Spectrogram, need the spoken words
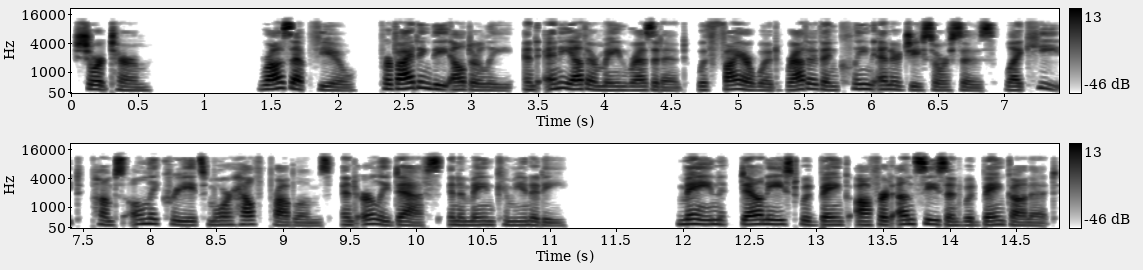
Short term. RAWSEP View, providing the elderly and any other Maine resident with firewood rather than clean energy sources like heat pumps only creates more health problems and early deaths in a Maine community. Maine, Down East Wood Bank offered unseasoned wood bank on it.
